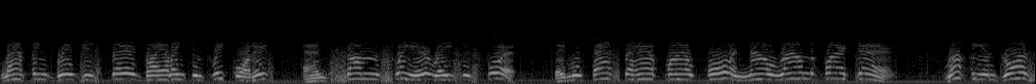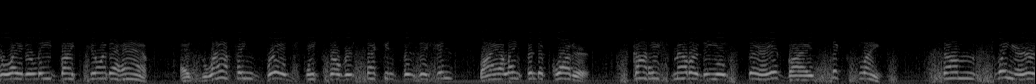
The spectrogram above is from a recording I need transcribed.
Laughing Bridge is third by a length and three quarters, and Some Swinger races fourth. They move past the half-mile pole and now round the far turn. Ruffian draws away to lead by two and a half as Laughing Bridge takes over second position by a length and a quarter. Scottish Melody is third by six lengths. Some Swinger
